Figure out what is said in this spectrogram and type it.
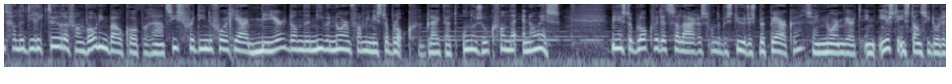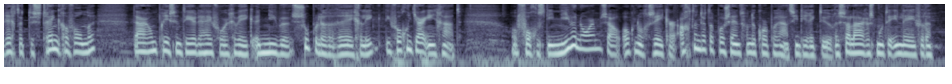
van de directeuren van woningbouwcorporaties... verdiende vorig jaar meer dan de nieuwe norm van minister Blok. Het blijkt uit onderzoek van de NOS. Minister Blok wil het salaris van de bestuurders beperken. Zijn norm werd in eerste instantie door de rechter te streng gevonden. Daarom presenteerde hij vorige week een nieuwe, soepelere regeling... die volgend jaar ingaat. Volgens die nieuwe norm zou ook nog zeker 38% van de corporatiedirecteuren salaris moeten inleveren.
